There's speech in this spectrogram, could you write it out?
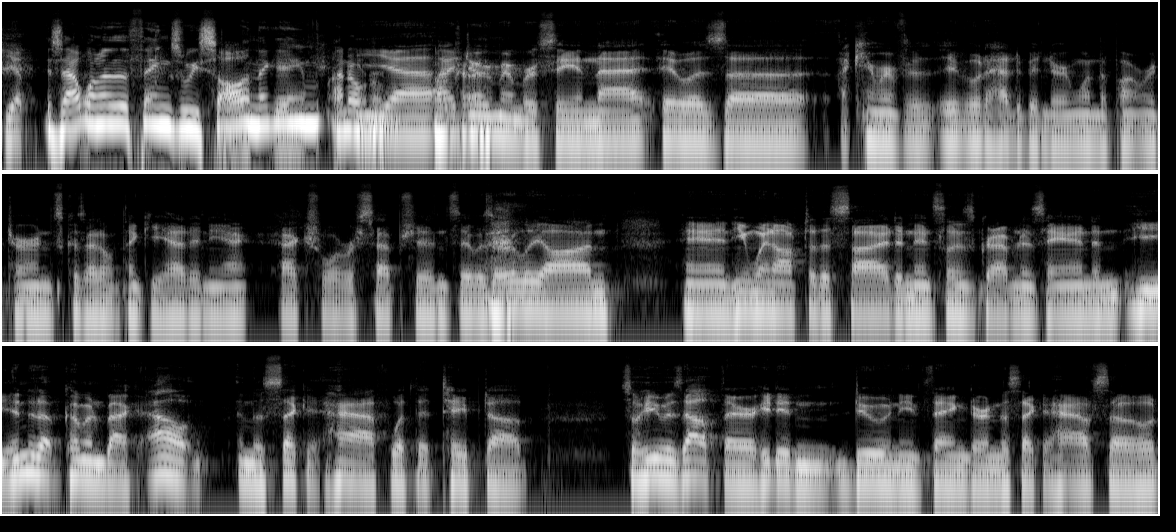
Yep. Is that one of the things we saw in the game? I don't know. Yeah, I do remember seeing that. It was uh, I can't remember if it, would have had to have been during one of the punt returns because I don't think he had any ac- actual receptions. It was early on, and he went off to the side, and Insulin was grabbing his hand, and he ended up coming back out in the second half with it taped up. So he was out there. He didn't do anything during the second half. So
